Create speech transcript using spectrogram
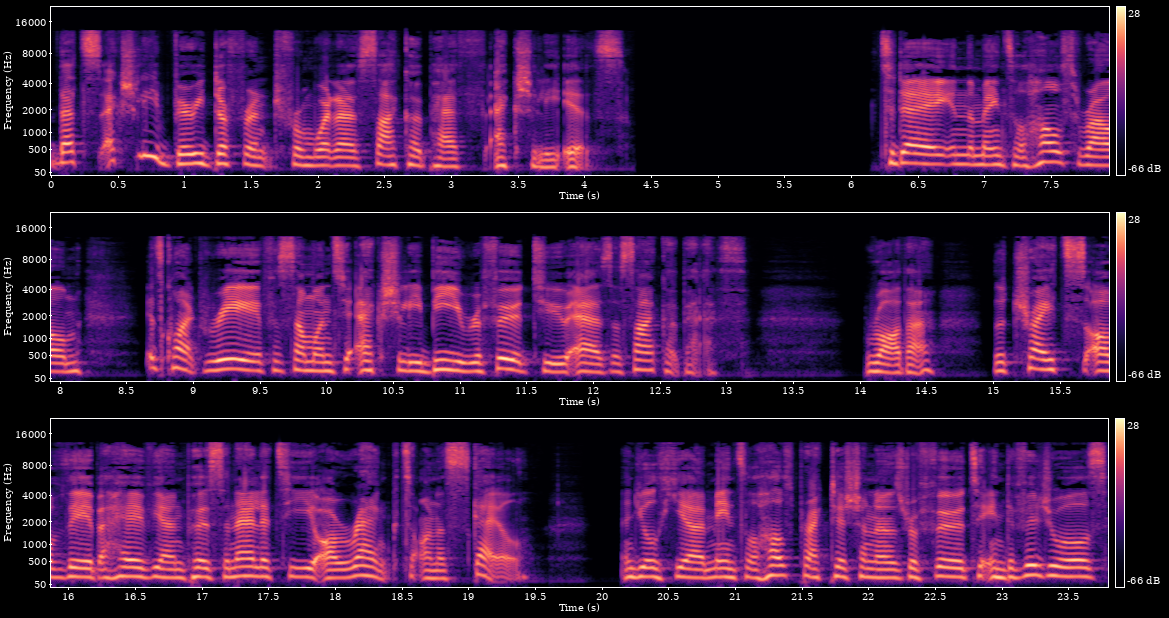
that's actually very different from what a psychopath actually is. Today, in the mental health realm, it's quite rare for someone to actually be referred to as a psychopath. Rather, the traits of their behavior and personality are ranked on a scale. And you'll hear mental health practitioners refer to individuals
